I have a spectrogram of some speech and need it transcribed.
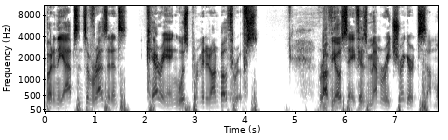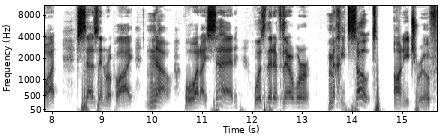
But in the absence of residents, carrying was permitted on both roofs. Rav Yosef, his memory triggered somewhat, says in reply, No, what I said was that if there were mechitzot on each roof,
